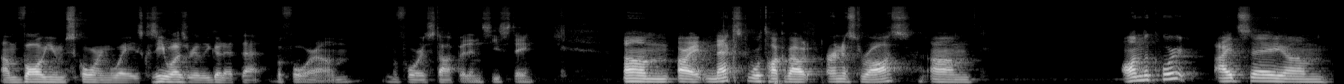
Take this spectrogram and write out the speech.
um, volume scoring ways because he was really good at that before um, before his stop at NC State. Um, all right, next we'll talk about Ernest Ross. Um, on the court, I'd say um,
